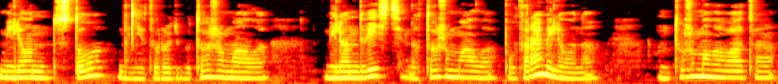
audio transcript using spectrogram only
миллион сто, да нет, вроде бы тоже мало. Миллион двести, да тоже мало. Полтора миллиона, ну тоже маловато.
